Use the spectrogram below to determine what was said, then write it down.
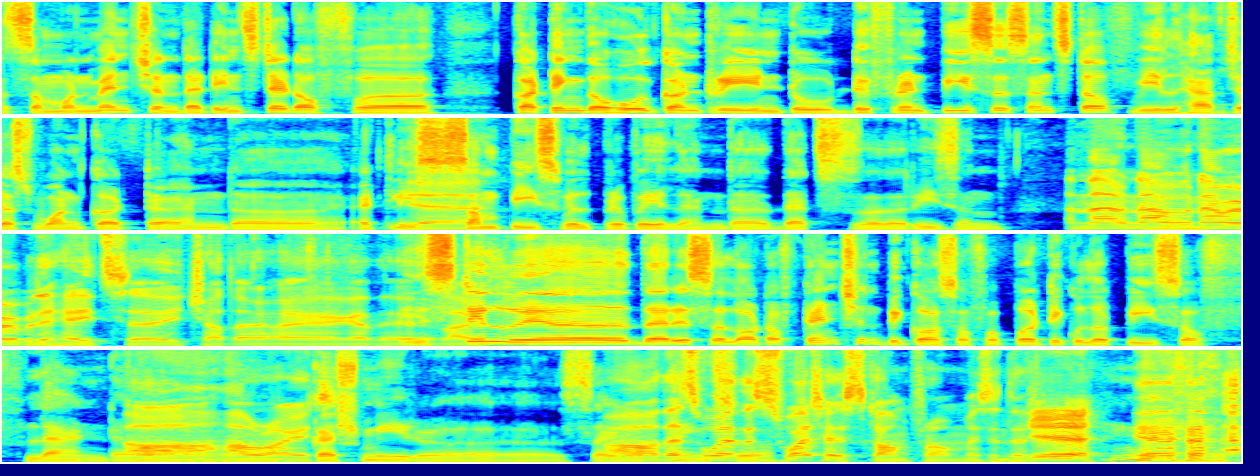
someone mentioned that instead of uh, cutting the whole country into different pieces and stuff, we'll have just one cut, and uh, at least Yeah. some piece will prevail, and uh, that's uh, the reason. And now now now everybody hates uh, each other. I, I gather, like- Still, uh, there is a lot of tension because of a particular piece of land, uh, Ah, all right. Kashmir uh, side. Oh, of that's things, where the so, sweaters come from, isn't it? Yeah.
